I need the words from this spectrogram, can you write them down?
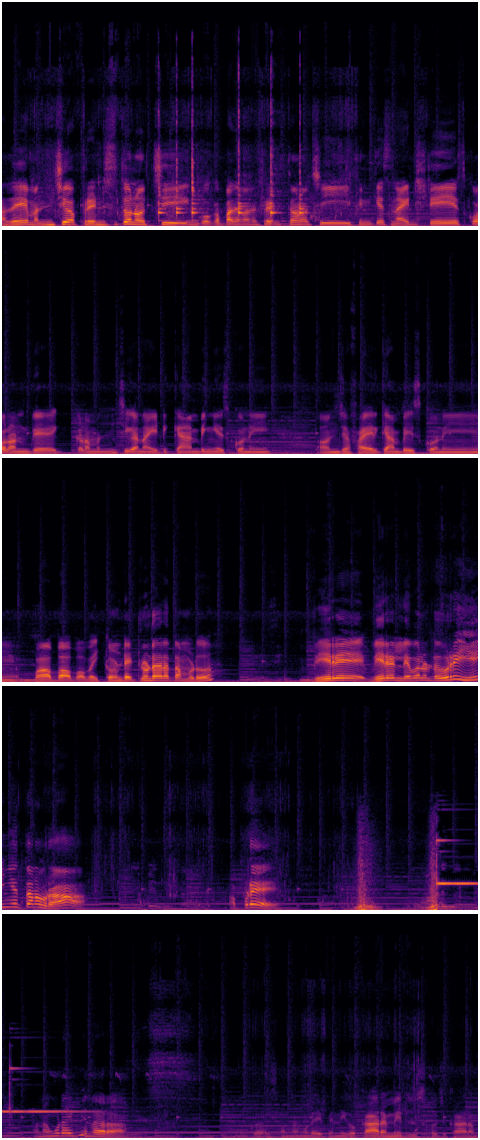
అదే మంచిగా ఫ్రెండ్స్తో వచ్చి ఇంకొక పది మంది ఫ్రెండ్స్తో వచ్చి if in case night stay చేసుకోవాలంటే ఇక్కడ మంచిగా నైట్ క్యాంపింగ్ వేసుకొని మంచిగా ఫైర్ క్యాంప్ వేసుకొని బాబా బాబా ఇక్కడ ఉంటే ఎట్లుంటారా తమ్ముడు? వేరే వేరే లెవెల్ ఉంటుంది. ఒరే ఏం చేస్తాను రా? అప్పుడే. అన్నం కూడా అయిపోయిందారా అన్నం కూడా అయిపోయింది. ఇక కారం మీరు చూసుకోవచ్చు కారం.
